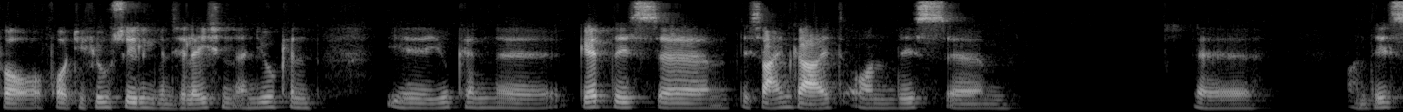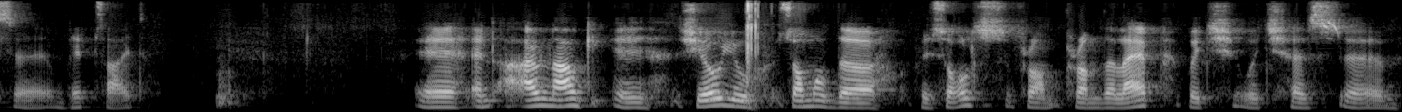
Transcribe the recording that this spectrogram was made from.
for, for diffuse ceiling ventilation and you can uh, you can uh, get this um, design guide on this um, uh, on this uh, website. Uh, and I'll now uh, show you some of the results from from the lab which which has um,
